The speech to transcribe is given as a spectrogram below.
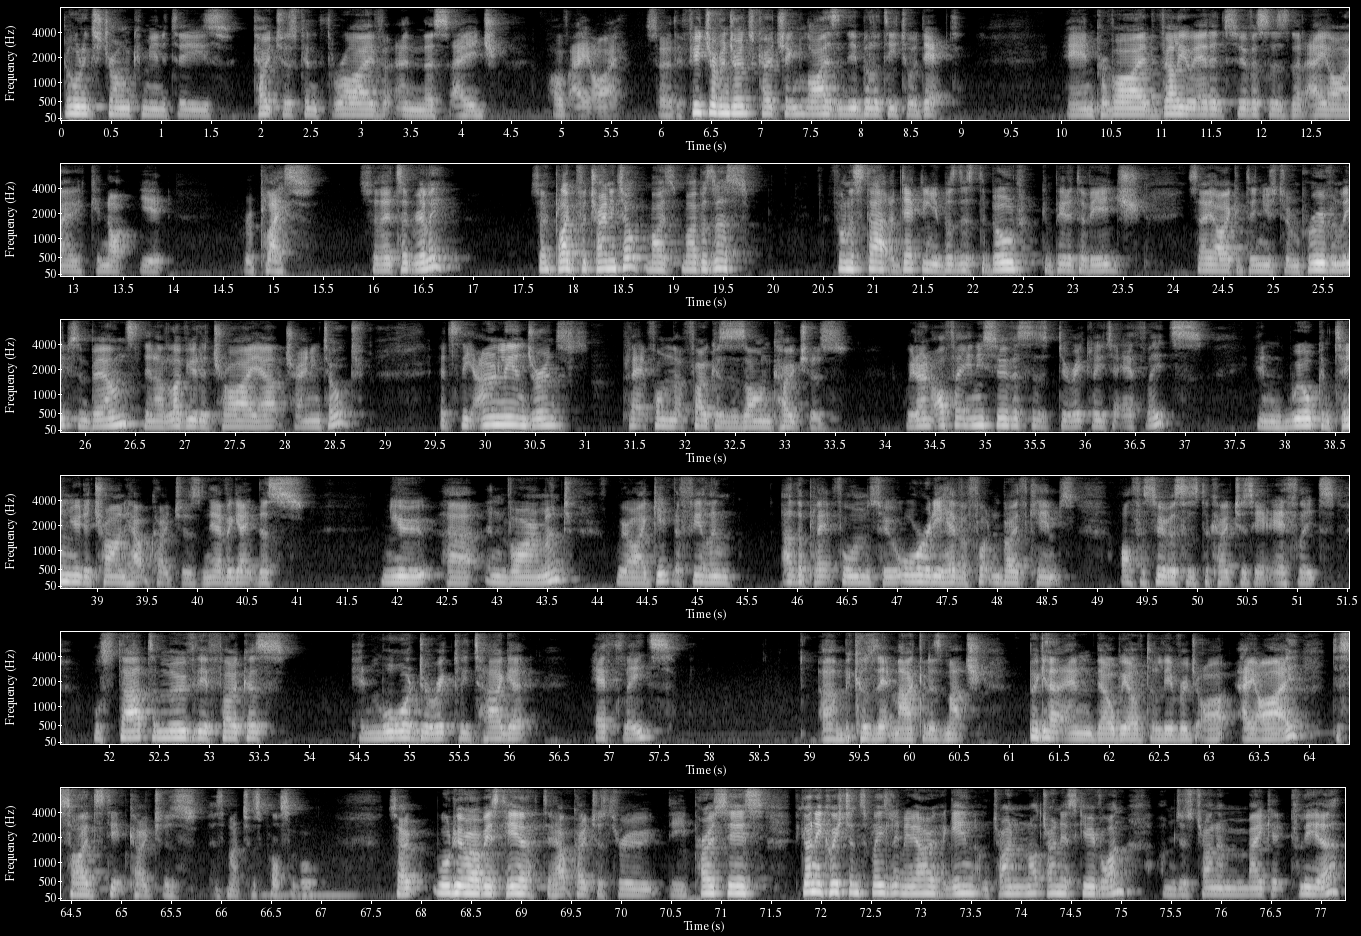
building strong communities, coaches can thrive in this age of AI. So, the future of endurance coaching lies in the ability to adapt and provide value added services that AI cannot yet replace. So, that's it, really. So, plug for Training Tilt, my, my business. If you want to start adapting your business to build competitive edge, as AI continues to improve in leaps and bounds, then I'd love you to try out Training Tilt. It's the only endurance platform that focuses on coaches. We don't offer any services directly to athletes, and we'll continue to try and help coaches navigate this new uh, environment where I get the feeling other platforms who already have a foot in both camps offer services to coaches and athletes will start to move their focus and more directly target athletes um, because that market is much bigger and they'll be able to leverage AI to sidestep coaches as much as possible. So we'll do our best here to help coaches through the process. If you've got any questions, please let me know. Again, I'm trying not trying to scare everyone. I'm just trying to make it clear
